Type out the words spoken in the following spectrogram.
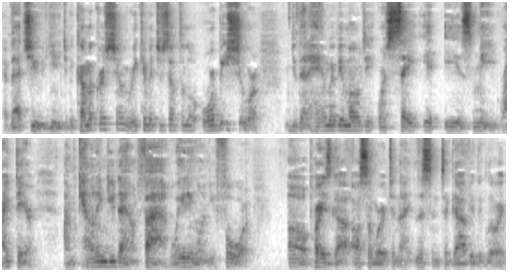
If that's you, you need to become a Christian, recommit yourself to the Lord, or be sure. Do that hand wave emoji or say it is me right there. I'm counting you down. Five, waiting on you. Four. Oh, praise God. Awesome word tonight. Listen, to God be the glory.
